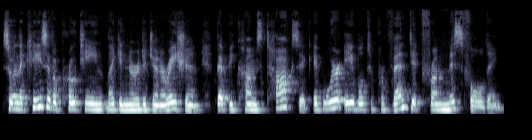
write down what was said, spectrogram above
So, in the case of a protein like in neurodegeneration that becomes toxic, if we're able to prevent it from misfolding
